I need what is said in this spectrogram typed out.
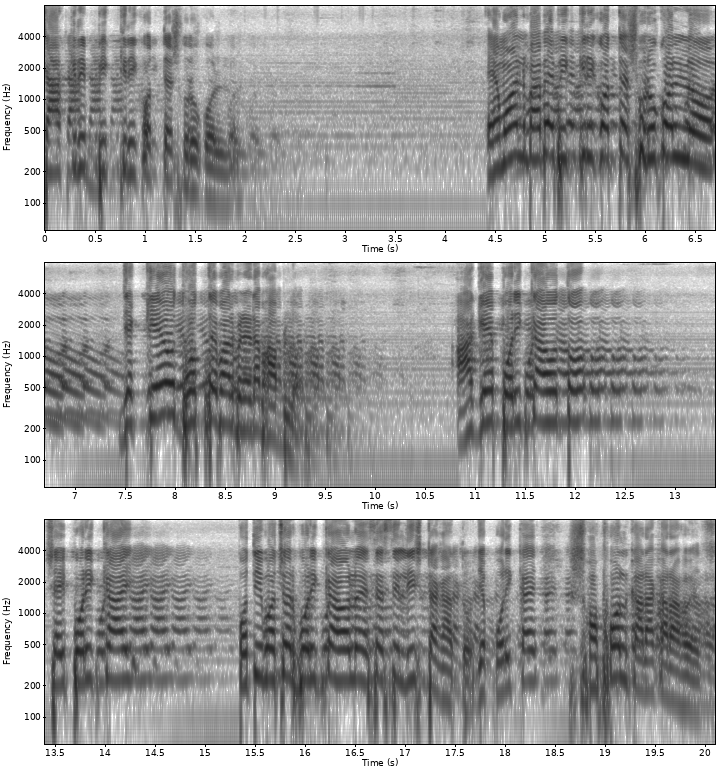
চাকরি বিক্রি করতে শুরু করল। এমন ভাবে বিক্রি করতে শুরু করল যে কেউ ধরতে পারবে না, এটা ভাবলো। আগে পরীক্ষা হতো, সেই পরীক্ষায় প্রতি বছর পরীক্ষা হলো এসএসসি লিস্ট টাঙাতো, যে পরীক্ষায় সফল কারা কারা হয়েছে।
